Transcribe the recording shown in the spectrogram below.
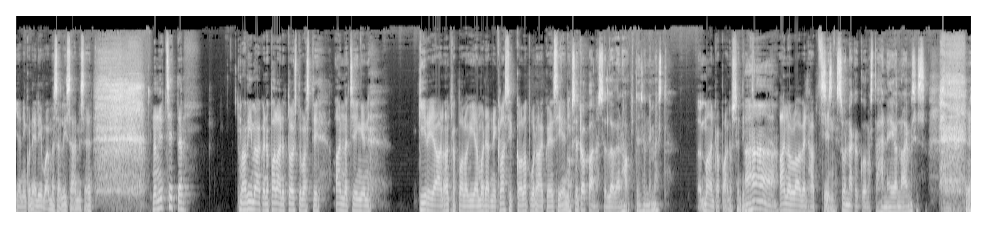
ja niin kuin elinvoimansa lisäämiseen. No nyt sitten, mä oon viime aikoina palannut toistuvasti Anna Chingin kirjaan Antropologian moderni klassikko lopun aikojen sieni. Onko se dropannut sen Löwenhauptin sen nimestä? Mä oon dropannut sen nimestä. Ahaa. Anna Löwenhauptin. Siis sun näkökulmasta hän ei ole naimisissa.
